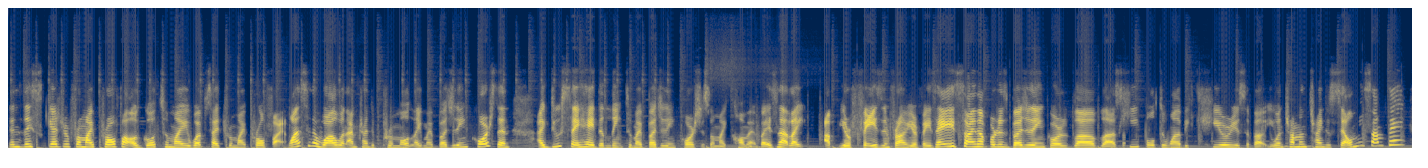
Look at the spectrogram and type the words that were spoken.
then they schedule from my profile or go to my website through my profile. Once in a while, when I'm trying to promote like my budgeting course, then I do say, "Hey, the link to my budgeting course is on my comment," but it's not like up your face in front of your face. Hey, sign up for this budgeting course, blah blah. So people to want to be curious about you. When someone's trying to sell me something,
